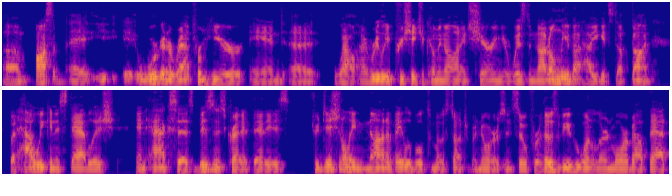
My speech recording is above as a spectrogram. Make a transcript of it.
Um, awesome. Uh, we're going to wrap from here. And uh, wow, I really appreciate you coming on and sharing your wisdom, not only about how you get stuff done, but how we can establish and access business credit that is traditionally not available to most entrepreneurs. And so, for those of you who want to learn more about that,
